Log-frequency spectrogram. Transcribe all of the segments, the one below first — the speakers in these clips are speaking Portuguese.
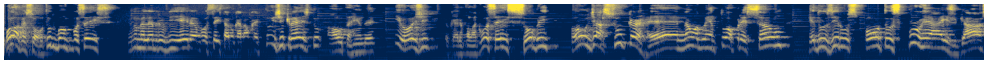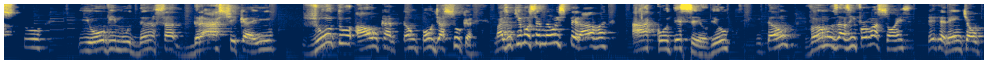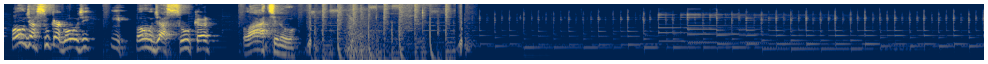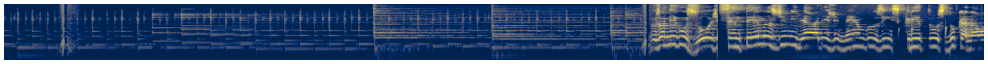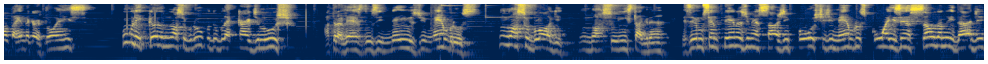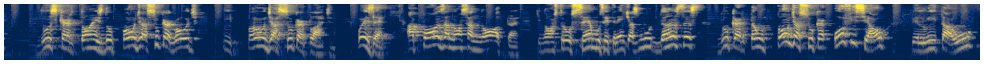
Olá pessoal, tudo bom com vocês? Meu nome é Leandro Vieira, você está no canal Cartões de Crédito Alta Renda e hoje eu quero falar com vocês sobre pão de açúcar. É, não aguentou a pressão, reduzir os pontos por reais gasto e houve mudança drástica aí junto ao cartão Pão de Açúcar. Mas o que você não esperava aconteceu, viu? Então, vamos às informações referente ao Pão de Açúcar Gold e Pão de Açúcar Platinum. Meus amigos, hoje centenas de milhares de membros inscritos do canal Alta Renda Cartões, publicando no nosso grupo do Black Card Luxo, através dos e-mails de membros, no nosso blog, no nosso Instagram. Recebemos centenas de mensagens e posts de membros com a isenção da anuidade dos cartões do Pão de Açúcar Gold e Pão de Açúcar Platinum. Pois é, após a nossa nota que nós trouxemos referente às mudanças do cartão Pão de Açúcar oficial pelo Itaú,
